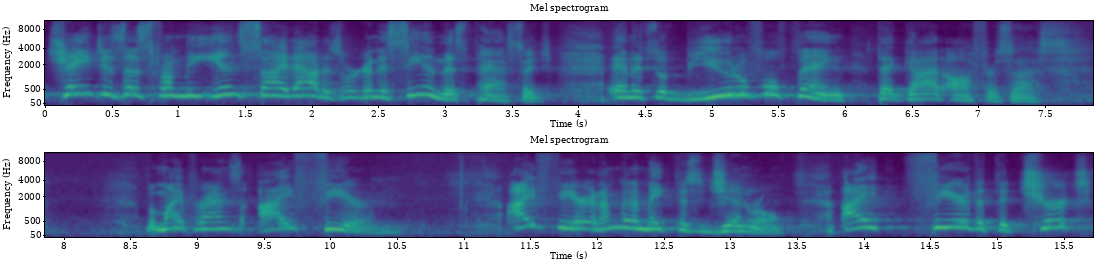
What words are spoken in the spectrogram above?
changes us from the inside out, as we're going to see in this passage. And it's a beautiful thing that God offers us. But, my friends, I fear. I fear, and I'm going to make this general, I fear that the church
